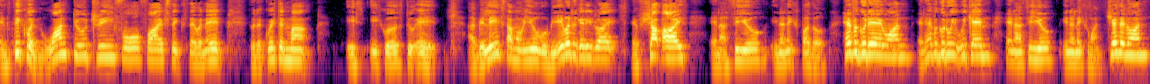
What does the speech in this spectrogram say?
And sequence 1, 2, 3, 4, 5, 6, 7, 8. So the question mark is equals to 8. I believe some of you will be able to get it right, have sharp eyes, and I'll see you in the next puzzle. Have a good day, everyone, and have a good week weekend, and I'll see you in the next one. Cheers, everyone.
